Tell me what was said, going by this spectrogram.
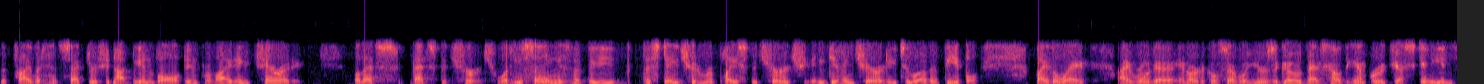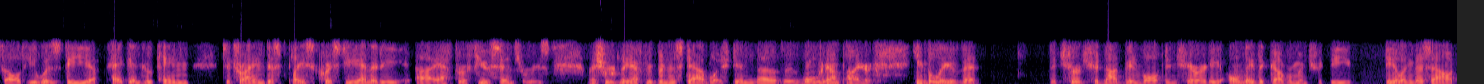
The private sector should not be involved in providing charity." Well, that's that's the church. What he's saying is that the the state should replace the church in giving charity to other people. By the way, I wrote a, an article several years ago. That's how the Emperor Justinian felt. He was the uh, pagan who came to try and displace Christianity uh, after a few centuries, uh, shortly after it had been established in the Roman Empire. He believed that the church should not be involved in charity. Only the government should be dealing this out.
